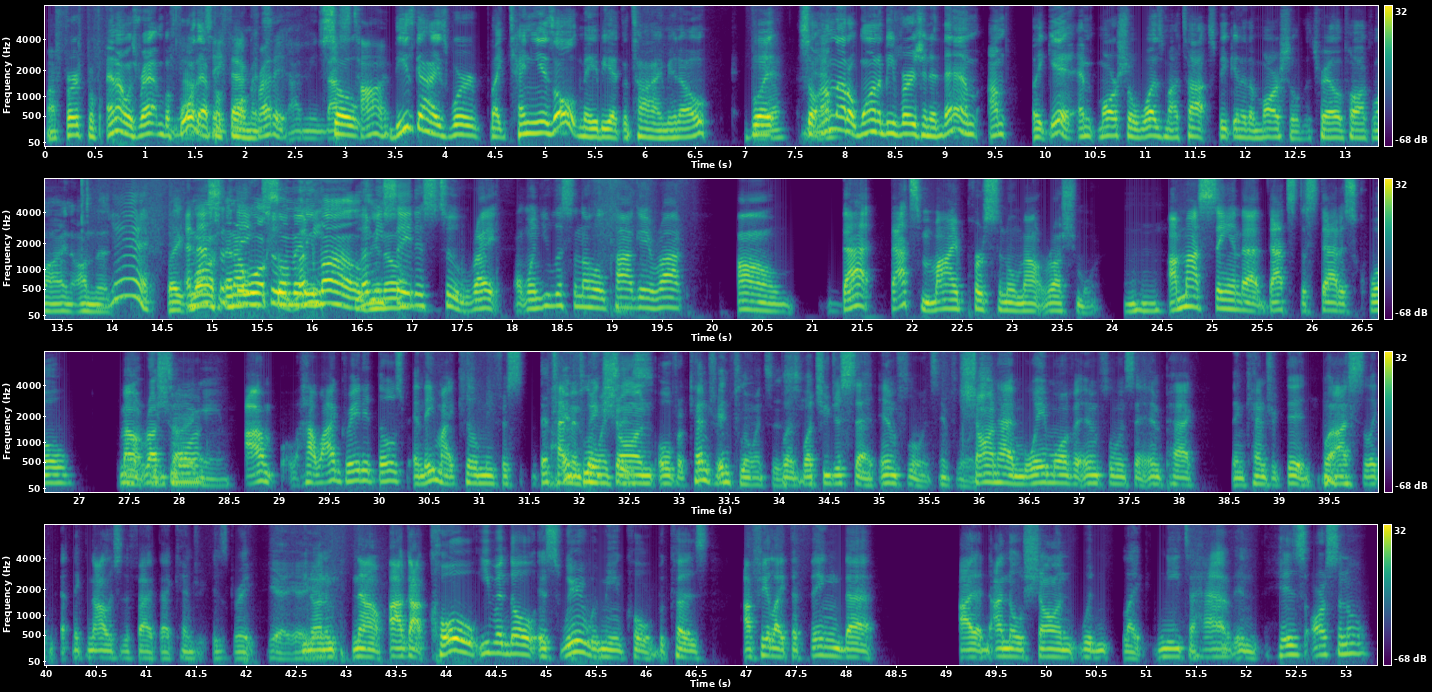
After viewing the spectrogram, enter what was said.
My first, perf- and I was rapping before Gotta that take performance. credit. I mean, that's so time. these guys were like 10 years old maybe at the time you know but Yeah, so yeah. i'm not a wannabe version of them i'm like yeah and marshall was my top speaking of the marshall the trailer park line on the yeah. like And the and i walked too. so Let many me- miles Let me know? say this too, right? When you listen to Hokage Rock, um, that that's my personal Mount Rushmore. Mhm. I'm not saying that that's the status quo Mount Rushmore. game. I'm how I graded those, and they might kill me for That's having Big. Sean over Kendrick. influences But what you just said, influence. Influence. Sean had way more of an influence and impact than Kendrick did. But Mhm. I still ac- acknowledge the fact that Kendrick is great. yeah yeah You know yeah. what I mean? Now I got Cole, even though it's weird with me and Cole, because I feel like the thing that I I know Sean would like need to have in his arsenal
